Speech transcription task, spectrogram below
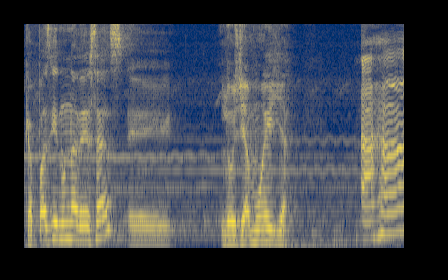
capaz y en una de esas eh, los llamó ella. Ajá,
